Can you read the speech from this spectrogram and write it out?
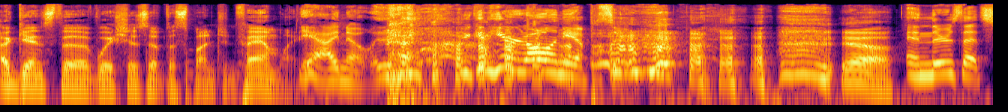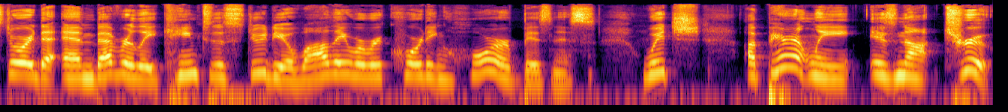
Against the wishes of the Spungen family. Yeah, I know. you can hear it all in the episode. Yeah. And there's that story that Anne Beverley came to the studio while they were recording Horror Business, which apparently is not true.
